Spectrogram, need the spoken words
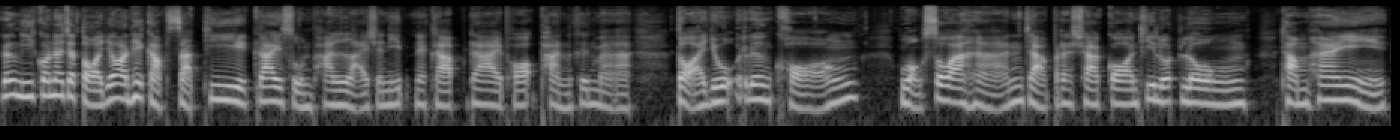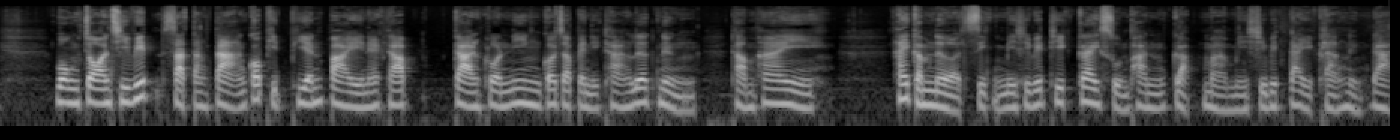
เรื่องนี้ก็น่าจะต่อยอดให้กับสัตว์ที่ใกล้สูญพันธุ์หลายชนิดนะครับได้เพาะพันธุ์ขึ้นมา ต่ออายุเรื่องของ ห่วงโซ่อาหารจากประชากรที่ลดลงทำให้วงจรชีวิตสัตว์ต่างๆ ก็ผิดเพี้ยนไปนะครับ การโคลนนิ่งก็จะเป็นอีกทางเลือกหนึ่งทำให้ให้กำเนิดสิ่งมีชีวิตที่ใกล้สูญพันธุ์กลับมามีชีวิตได้อีกครั้งหนึ่งได้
